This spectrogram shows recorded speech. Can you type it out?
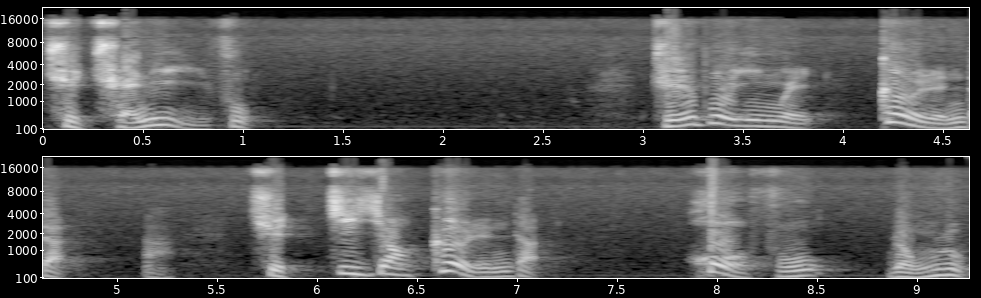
去全力以赴，绝不因为个人的啊，去计较个人的祸福荣辱。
